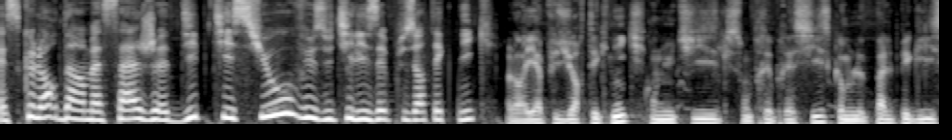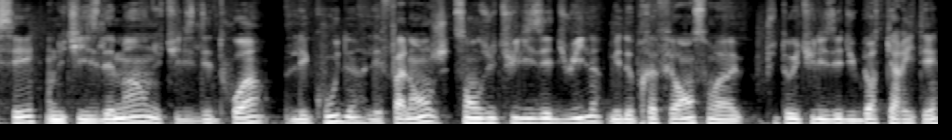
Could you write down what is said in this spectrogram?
Est-ce que lors d'un massage deep tissue, vous utilisez plusieurs techniques? Alors il y a plusieurs techniques qu'on utilise qui sont très précises, comme le palpé glissé. On utilise les mains, on utilise les doigts, les coudes, les phalanges, sans utiliser d'huile, mais de préférence, on va plutôt utiliser du beurre de karité.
